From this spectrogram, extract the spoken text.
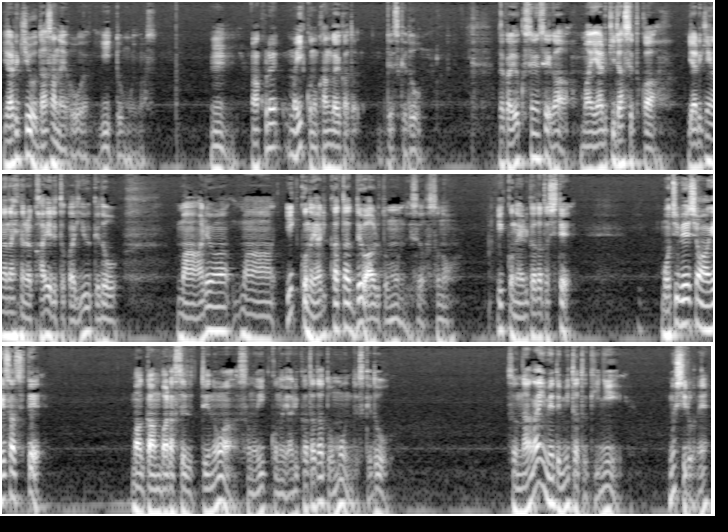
やる気を出さない方がいいと思います。うん。まあこれ、まあ、一個の考え方ですけどだからよく先生が、まあ、やる気出せとかやる気がないなら帰れとか言うけどまああれはまあ一個のやり方ではあると思うんですよ。その一個のやり方としてモチベーションを上げさせてまあ頑張らせるっていうのはその一個のやり方だと思うんですけどその長い目で見た時にむしろね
